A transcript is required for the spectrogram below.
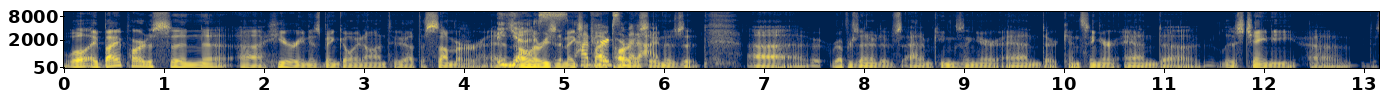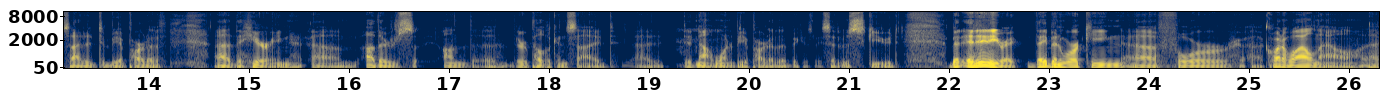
well, a bipartisan uh, uh, hearing has been going on throughout the summer, and the only reason it makes it I've of bipartisan is that uh, Representatives Adam Kinzinger and or Kinsinger and uh, Liz Cheney uh, decided to be a part of uh, the hearing. Um, others on the, the Republican side uh, did not want to be a part of it because they said it was skewed. But at any rate, they've been working uh, for uh, quite a while now, uh,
